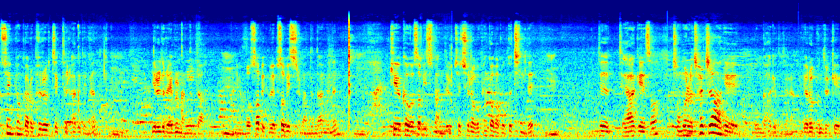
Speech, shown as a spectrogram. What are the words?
수행평가로 프로젝트를 하게 되면 음. 예를 들어 앱을 만든다 아니면 뭐 서비, 웹 서비스를 만든다 하면은 음. 기획하고 서비스 만들고 제출하고 평가받고 끝인데 음. 근데 대학에서 정말로 철저하게 뭔가 하게 되잖아요 여러분들께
